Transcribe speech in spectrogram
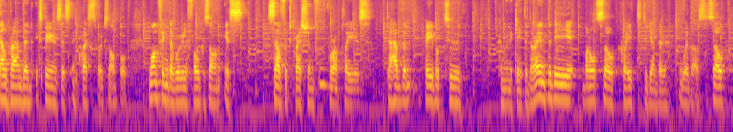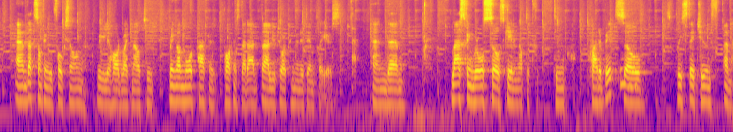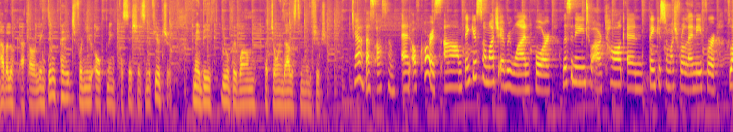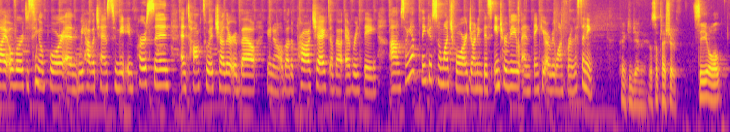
ELLE branded experiences and quests, for example. One thing that we really focus on is self expression for our players, to have them be able to communicate our entity, but also create together with us. So, and that's something we focus on really hard right now to bring on more partners, partners that add value to our community and players. That- And um, last thing, we're also scaling up the team quite a bit. So please stay tuned and have a look at our LinkedIn page for new opening positions in the future. Maybe you'll be one that joined the Alice team in the future. Yeah, that's awesome. And of course, um, thank you so much everyone for listening to our talk and thank you so much for Lenny for fly over to Singapore and we have a chance to meet in person and talk to each other about, you know, about the project, about everything. Um, so yeah, thank you so much for joining this interview and thank you everyone for listening. Thank you, Jenny. It was a pleasure. See you all.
